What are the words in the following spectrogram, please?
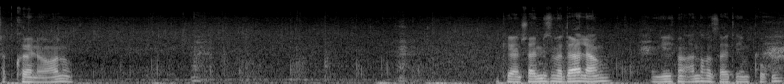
habe keine Ahnung. Okay, anscheinend müssen wir da lang. Dann gehe ich mal andere Seite eben gucken.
